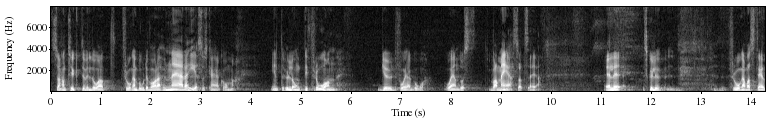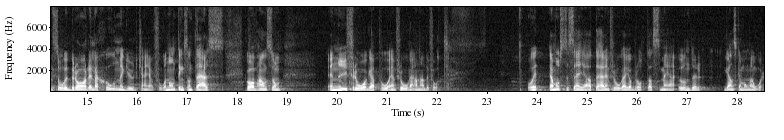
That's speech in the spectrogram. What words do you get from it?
Så han tyckte väl då att frågan borde vara hur nära Jesus kan jag komma? Inte hur långt ifrån Gud får jag gå och ändå vara med så att säga. Eller skulle frågan vara ställd så, hur bra relation med Gud kan jag få? Någonting sånt där gav han som en ny fråga på en fråga han hade fått. Och jag måste säga att det här är en fråga jag brottats med under ganska många år.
